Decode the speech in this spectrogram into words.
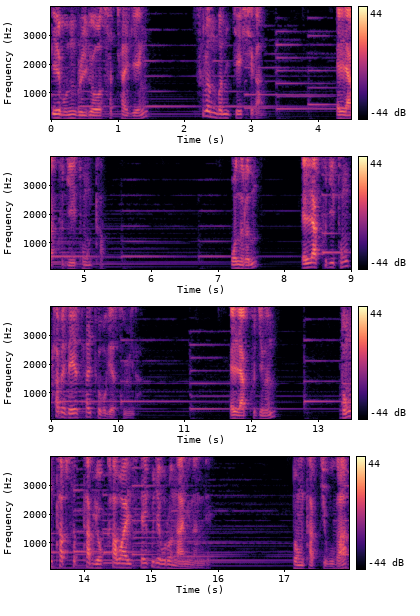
일본 불교 사찰기행 30번째 시간 엘야쿠지 동탑 오늘은 엘야쿠지 동탑에 대해 살펴보겠습니다. 엘야쿠지는 동탑, 서탑, 요카와의 세 구역으로 나뉘는데 동탑 지구가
